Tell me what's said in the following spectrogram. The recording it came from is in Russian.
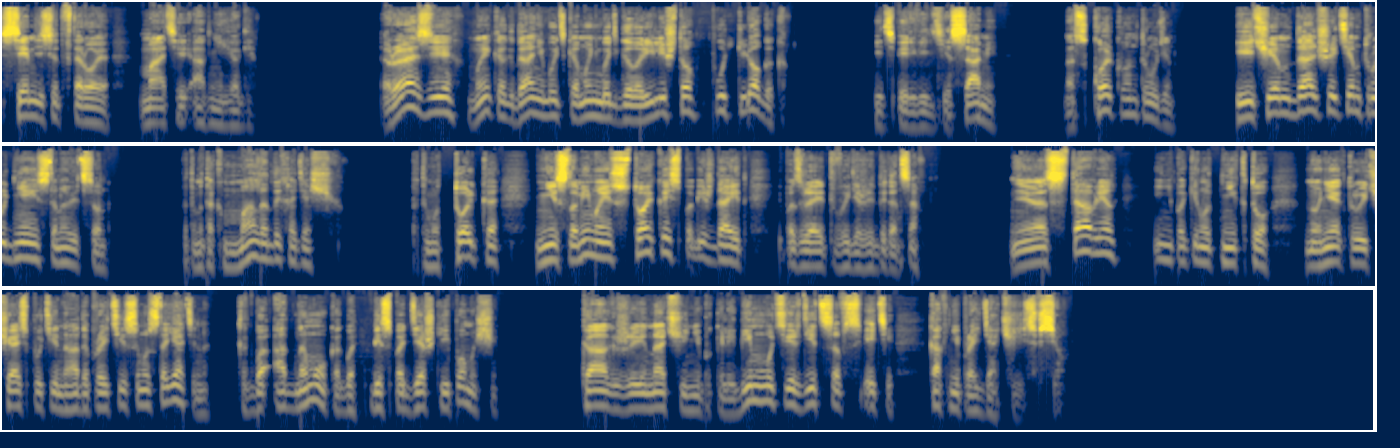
72. Матерь Агни-йоги. Разве мы когда-нибудь кому-нибудь говорили, что путь легок? И теперь видите сами, насколько он труден. И чем дальше, тем труднее становится он. Потому так мало доходящих. Потому только несломимая стойкость побеждает и позволяет выдержать до конца. Не оставлен и не покинут никто, но некоторую часть пути надо пройти самостоятельно как бы одному, как бы без поддержки и помощи. Как же иначе непоколебимо утвердиться в свете, как не пройдя через все?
